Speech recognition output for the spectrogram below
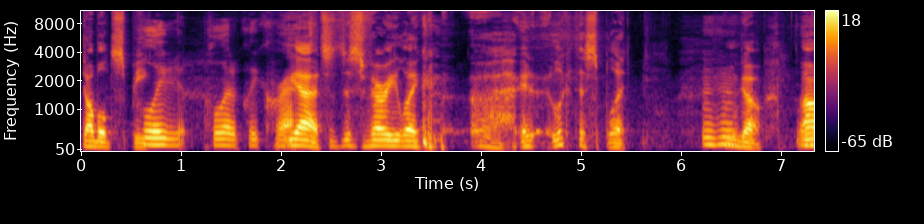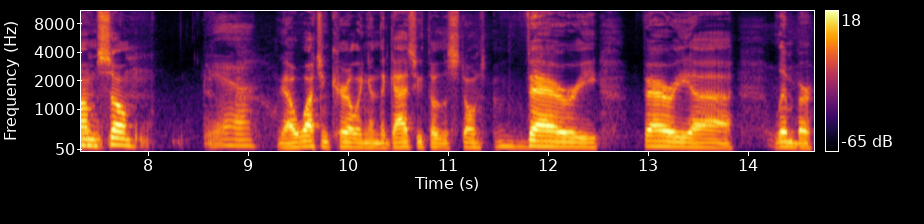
doubled speak. Polit- politically correct. Yeah, it's just very like, uh, it, look at this split. We go. Um, so Yeah. yeah, watching curling and the guys who throw the stones, very, very uh, limber.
